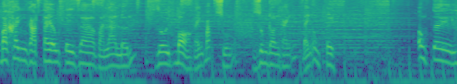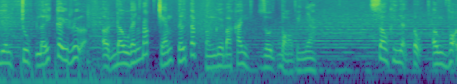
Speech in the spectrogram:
Bà Khanh gạt tay ông Tê ra và la lớn rồi bỏ gánh bắp xuống dùng đòn gánh đánh ông Tê. Ông Tê liền chụp lấy cây rựa ở đầu gánh bắp chém tới tấp vào người bà Khanh rồi bỏ về nhà. Sau khi nhận tội, ông Võ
